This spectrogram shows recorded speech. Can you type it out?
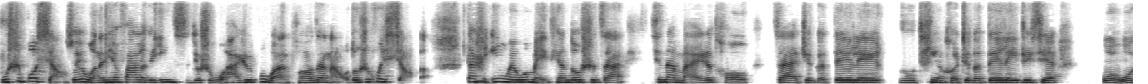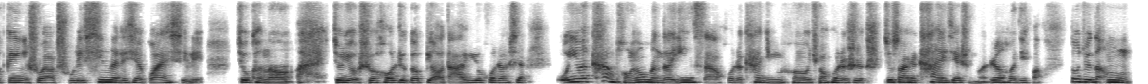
不是不想。所以我那天发了个 ins，就是我还是不管朋友在哪，我都是会想的。但是因为我每天都是在现在埋着头，在这个 daily routine 和这个 daily 这些。我我跟你说要处理新的这些关系里，就可能唉，就有时候这个表达欲，或者是我因为看朋友们的 ins 啊，或者看你们朋友圈，或者是就算是看一些什么任何地方，都觉得嗯，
